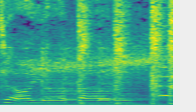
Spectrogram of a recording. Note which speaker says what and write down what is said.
Speaker 1: tell you about it.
